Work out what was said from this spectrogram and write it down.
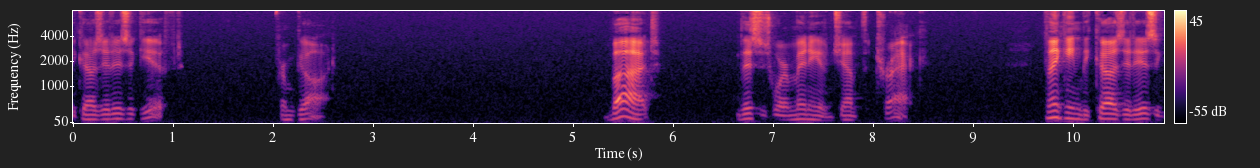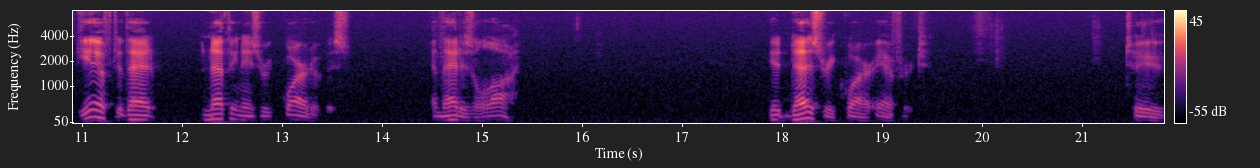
because it is a gift from God. But this is where many have jumped the track, thinking because it is a gift that nothing is required of us. And that is a lie. It does require effort to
